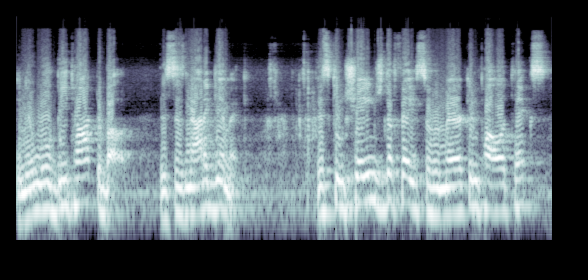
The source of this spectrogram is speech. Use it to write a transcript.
and it will be talked about. This is not a gimmick. This can change the face of American politics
